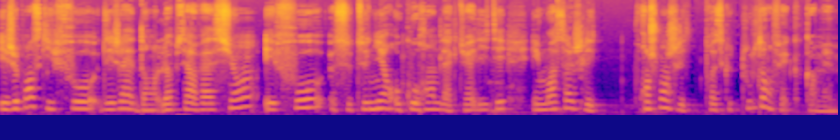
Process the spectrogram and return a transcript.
Et je pense qu'il faut déjà être dans l'observation et il faut se tenir au courant de l'actualité. Et moi, ça, je l'ai, franchement, je l'ai presque tout le temps fait quand même.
